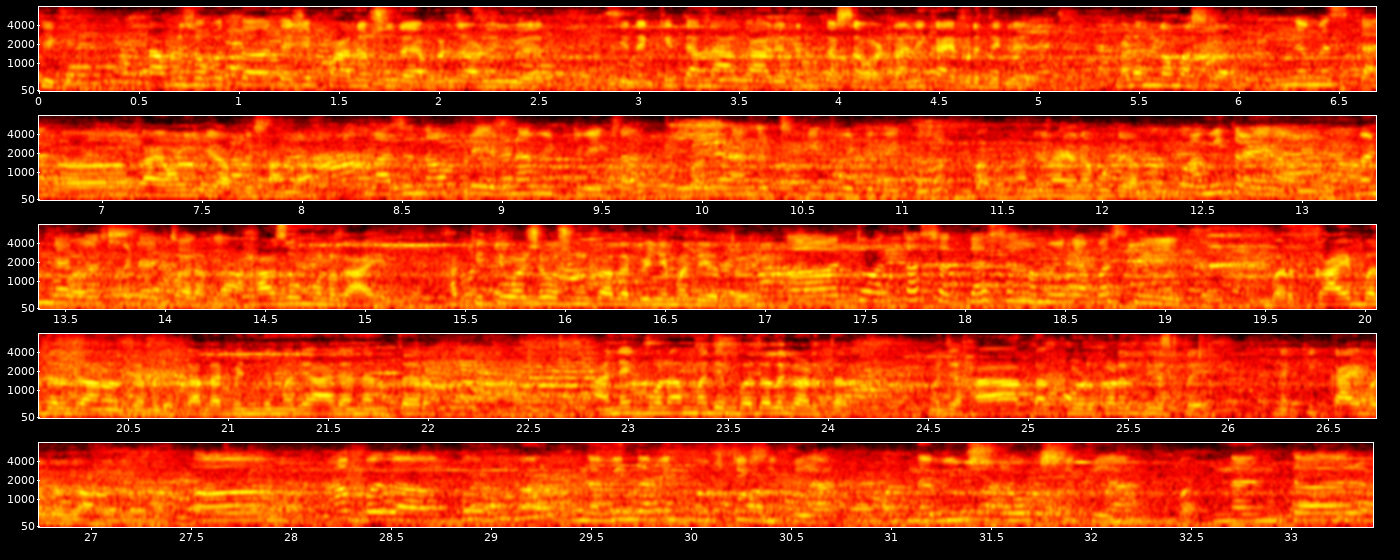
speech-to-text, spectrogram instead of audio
ठीक आहे. आता आपल्यासोबत त्याचे पालकसुद्धा आहे. आपण जाणून घेऊयात की नक्की त्यांना हा कार्यक्रम कसा वाटला आणि काय प्रतिक्रिया मॅडम नमस्कार. नमस्कार. अ, काय ओळख आहे आपली सांगा. माझं नाव प्रेरणा विटवेकर प्रेरणा नचिकेत विटवेकर. बरं आणि राहायला कुठे आपण? आम्ही तळेगाव भंडारी बरं हॉस्पिटलच्या बरं इथे. आता हा जो मुलगा आहे हा किती वर्षापासून कलापिनीमध्ये येतोय? अ, तो आत्ता सध्या सहा महिन्यापासून येतो बरं काय बदल जाणवते म्हणजे कलाबिंदीमध्ये आल्यानंतर अनेक मुलांमध्ये बदल घडतात. म्हणजे हा आता खोडकडच दिसतोय. नक्की काय बदल जाणवतो तुम्हाला? हा बघ भरपूर नवीन नवीन गोष्टी शिकला नवीन श्लोक शिकला. नंतर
